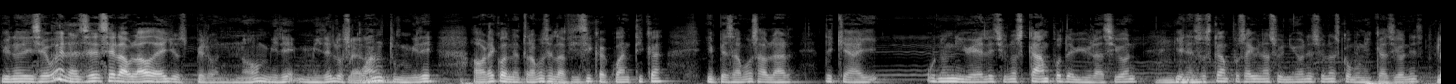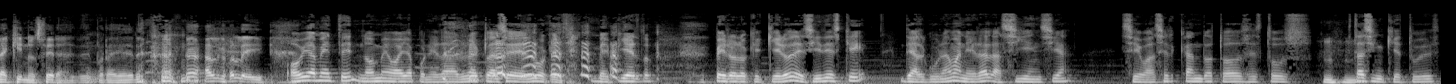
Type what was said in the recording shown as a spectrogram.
Y uno dice, bueno, ese es el hablado de ellos, pero no, mire, mire los Claro. quantum, mire, ahora cuando entramos en la física cuántica empezamos a hablar de que hay unos niveles y unos campos de vibración y en esos campos hay unas uniones, unas comunicaciones. La equinosfera, de por ahí algo leí. Obviamente no me vaya a poner a dar una clase de eso porque me pierdo, pero lo que quiero decir es que de alguna manera la ciencia se va acercando a todas estos, estas inquietudes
